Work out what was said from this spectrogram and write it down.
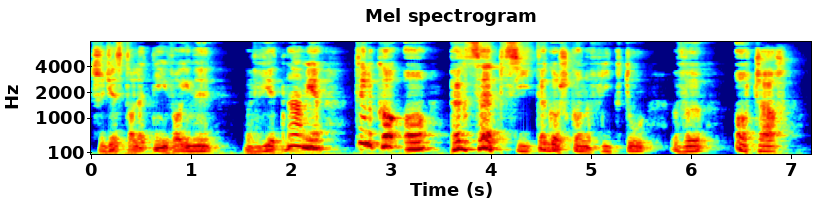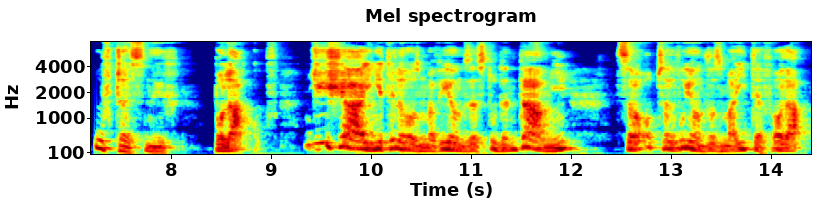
30-letniej e, wojny w Wietnamie, tylko o percepcji tegoż konfliktu w oczach ówczesnych Polaków. Dzisiaj, nie tyle rozmawiając ze studentami, co obserwując rozmaite fora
